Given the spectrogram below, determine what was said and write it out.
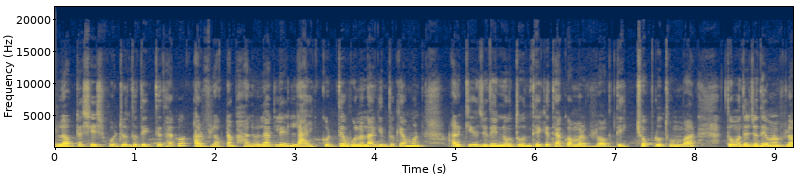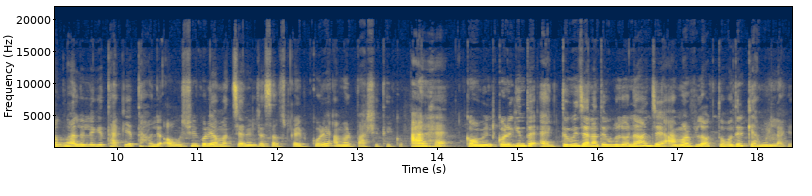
ব্লগটা শেষ পর্যন্ত দেখতে থাকো আর ব্লগটা ভালো লাগলে লাইক করতে ভুলো না কিন্তু কেমন? আর কেউ যদি নতুন থেকে থাকো আমার ব্লগ দেখছ প্রথমবার। তোমাদের যদি আমার ব্লগ ভালো লেগে থাকে, তাহলে অবশ্যই করে আমার চ্যানেলটা সাবস্ক্রাইব করে আমার পাশে থেকো। আর হ্যাঁ কমেন্ট করে কিন্তু একদমই জানাতে ভুলো না যে আমার ব্লগ তোমাদের কেমন লাগে।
